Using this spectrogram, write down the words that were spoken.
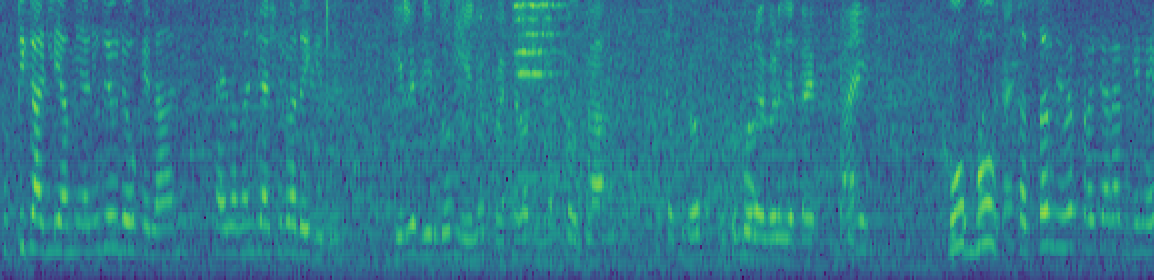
सुट्टी काढली आम्ही आणि देवदेव केला आणि साईबाबांचे आशीर्वादही घेतले. गेले दीड दोन महिने प्रचारात व्यस्त होता. आता कुठं कुटुंबाला वेळ देत आहे काय? खूप खूप? सत्तर दिवस प्रचारात गेले.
